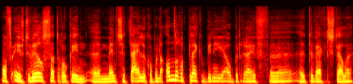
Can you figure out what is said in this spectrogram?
Of eventueel staat er ook in eh, mensen tijdelijk op een andere plek binnen jouw bedrijf eh, te werk te stellen.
